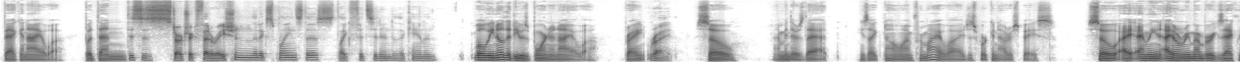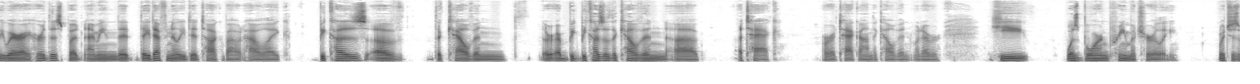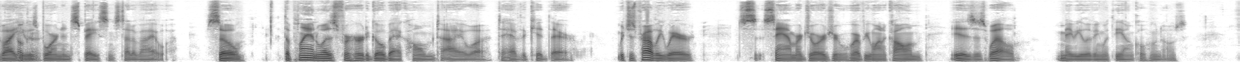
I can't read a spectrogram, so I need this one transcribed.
back in Iowa. But then, This is Star Trek Federation that explains this, like fits it into the canon. well, we know that he was born in Iowa, right? Right. So I mean, there's that. He's like, no, I'm from Iowa. I just work in outer space. So I, I mean, I don't remember exactly where I heard this, but I mean that they definitely did talk about how like because of the Kelvin or uh, because of the Kelvin uh, attack or attack on the Kelvin, whatever, he was born prematurely, which is why he was born in space instead of Iowa. So the plan was for her to go back home to Iowa to have the kid there, which is probably where S- Sam or George or whoever you want to call him is as well. Maybe living with the uncle, who knows?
